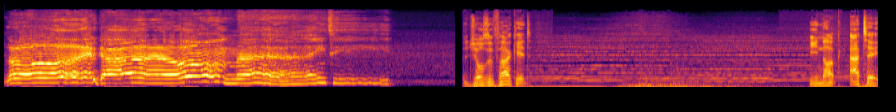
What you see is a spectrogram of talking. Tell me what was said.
Lord God Almighty. Joseph Hackett, Enoch Attey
